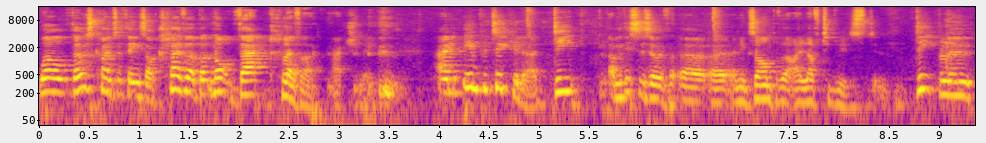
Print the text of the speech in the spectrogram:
well, those kinds of things are clever, but not that clever, actually. And in particular, Deep, I mean, this is a, an example that I love to use. Deep Blue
